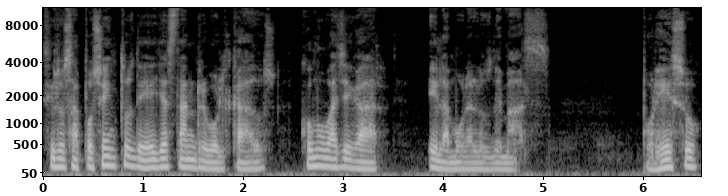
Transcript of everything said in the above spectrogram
si los aposentos de ella están revolcados, ¿cómo va a llegar el amor a los demás? Por eso,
